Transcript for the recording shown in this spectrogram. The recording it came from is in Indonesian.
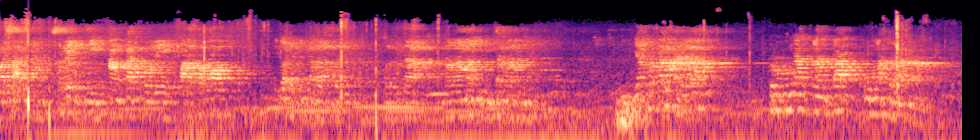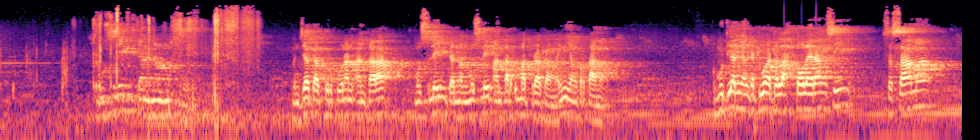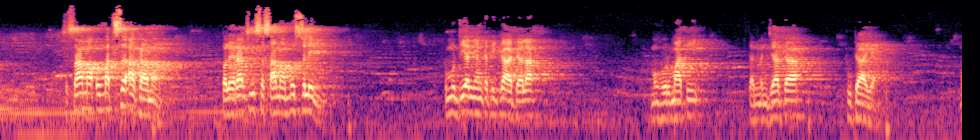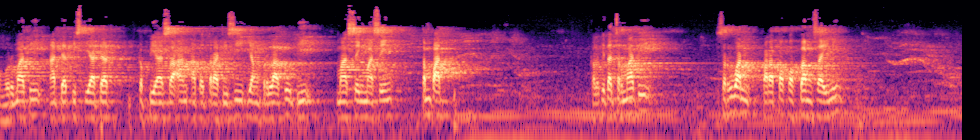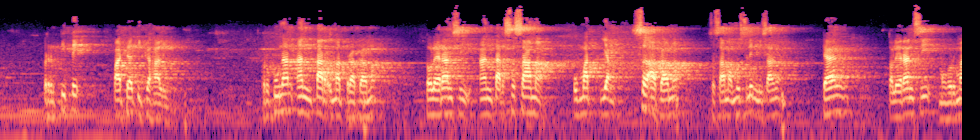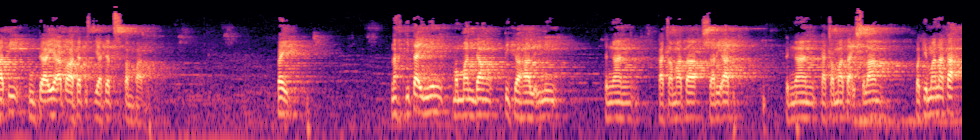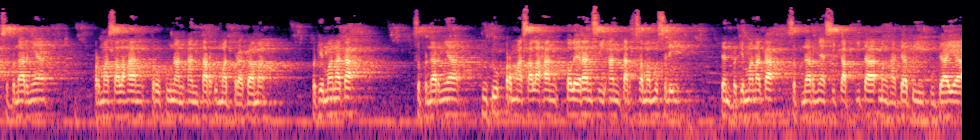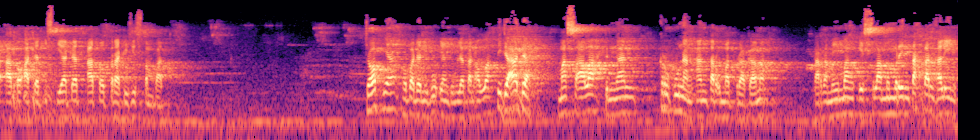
puasanya sering diangkat oleh para tokoh itu ada tiga hal kalau kita mengamati bencananya. Yang pertama adalah kerukunan antar umat beragama, Muslim dan non Muslim. Menjaga kerukunan antara Muslim dan non Muslim antar umat beragama ini yang pertama. Kemudian yang kedua adalah toleransi sesama sesama umat seagama. Toleransi sesama muslim. Kemudian yang ketiga adalah menghormati dan menjaga budaya. Menghormati adat istiadat, kebiasaan atau tradisi yang berlaku di masing-masing tempat. Kalau kita cermati seruan para tokoh bangsa ini bertitik pada tiga hal ini. Kerukunan antar umat beragama, toleransi antar sesama umat yang seagama, sesama muslim misalnya, dan toleransi menghormati budaya atau adat istiadat setempat. Baik. Nah, kita ingin memandang tiga hal ini dengan kacamata syariat dengan kacamata Islam, bagaimanakah sebenarnya permasalahan kerukunan antar umat beragama? Bagaimanakah sebenarnya duduk permasalahan toleransi antar sesama muslim dan bagaimanakah sebenarnya sikap kita menghadapi budaya atau adat istiadat atau tradisi setempat? Jawabnya, Bapak dan Ibu yang dimuliakan Allah, tidak ada masalah dengan kerukunan antar umat beragama karena memang Islam memerintahkan hal ini.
